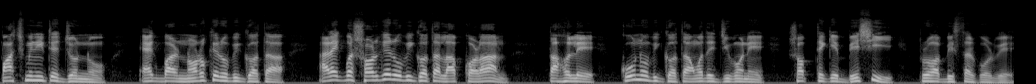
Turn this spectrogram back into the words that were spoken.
পাঁচ মিনিটের জন্য একবার নরকের অভিজ্ঞতা আর একবার স্বর্গের অভিজ্ঞতা লাভ করান, তাহলে কোন অভিজ্ঞতা আমাদের জীবনে সবথেকে বেশি প্রভাব বিস্তার করবে?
